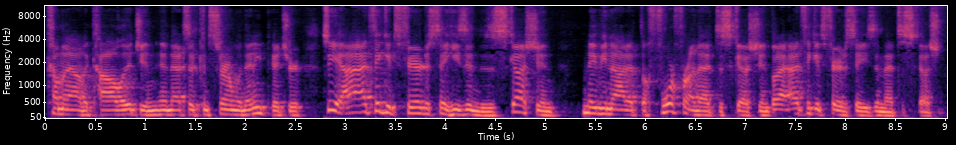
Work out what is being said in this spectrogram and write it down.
coming out of college, and, and that's a concern with any pitcher. So, yeah, I think it's fair to say he's in the discussion. Maybe not at the forefront of that discussion, but I think it's fair to say he's in that discussion.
